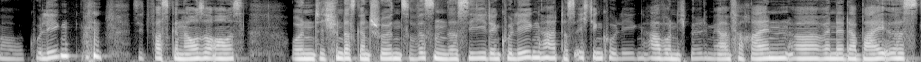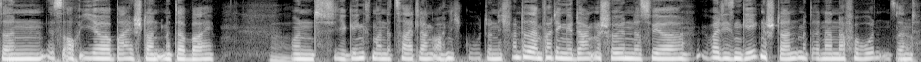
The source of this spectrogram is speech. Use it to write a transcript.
äh, Kollegen, sieht fast genauso aus. Und ich finde das ganz schön zu wissen, dass sie den Kollegen hat, dass ich den Kollegen habe und ich bilde mir einfach ein, äh, wenn der dabei ist, dann ist auch ihr Beistand mit dabei. Hm. Und hier ging es mal eine Zeit lang auch nicht gut. Und ich fand das einfach den Gedanken schön, dass wir über diesen Gegenstand miteinander verbunden sind. Ja.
